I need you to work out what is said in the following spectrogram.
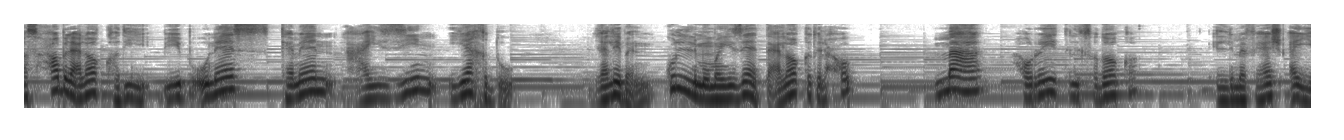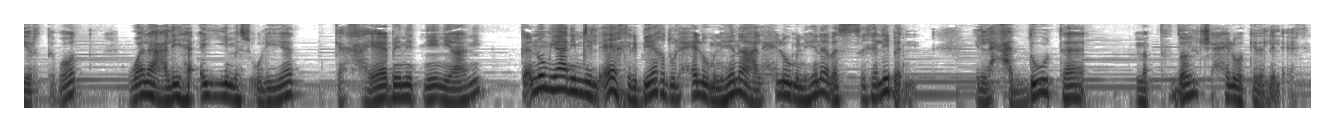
أصحاب العلاقة دي بيبقوا ناس كمان عايزين ياخدوا غالبا كل مميزات علاقة الحب مع حرية الصداقة اللي ما فيهاش أي ارتباط ولا عليها أي مسؤوليات كحياة بين اتنين يعني؟ كأنهم يعني من الآخر بياخدوا الحلو من هنا على الحلو من هنا بس غالبا الحدوتة ما بتفضلش حلوة كده للآخر.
